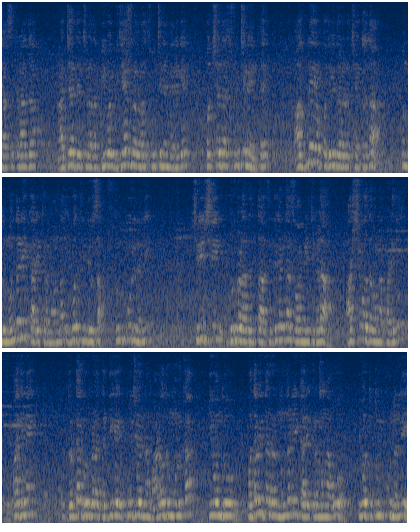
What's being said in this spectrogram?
ಶಾಸಕರಾದ ರಾಜ್ಯಾಧ್ಯಕ್ಷರಾದ ಬಿ ವೈ ವಿಜಯೇಂದ್ರ ಅವರ ಸೂಚನೆ ಮೇರೆಗೆ ಪಕ್ಷದ ಸೂಚನೆಯಂತೆ ಆಗ್ನೇಯ ಪದವೀಧರರ ಕ್ಷೇತ್ರದ ಒಂದು ನೋಂದಣಿ ಕಾರ್ಯಕ್ರಮವನ್ನು ಇವತ್ತಿನ ದಿವಸ ತುಮಕೂರಿನಲ್ಲಿ ಶ್ರೀ ಶ್ರೀ ಗುರುಗಳಾದಂಥ ಸಿದ್ಧಗಂಗಾ ಸ್ವಾಮೀಜಿಗಳ ಆಶೀರ್ವಾದವನ್ನು ಪಡೆದು, ಹಾಗೆಯೇ ದೊಡ್ಡ ಗುರುಗಳ ಗದ್ದಿಗೆ ಪೂಜೆಯನ್ನು ಮಾಡೋದ್ರ ಮೂಲಕ ಈ ಒಂದು ಪದವೀಧರರ ನೋಂದಣಿ ಕಾರ್ಯಕ್ರಮ ನಾವು ಇವತ್ತು ತುಮಕೂರಿನಲ್ಲಿ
